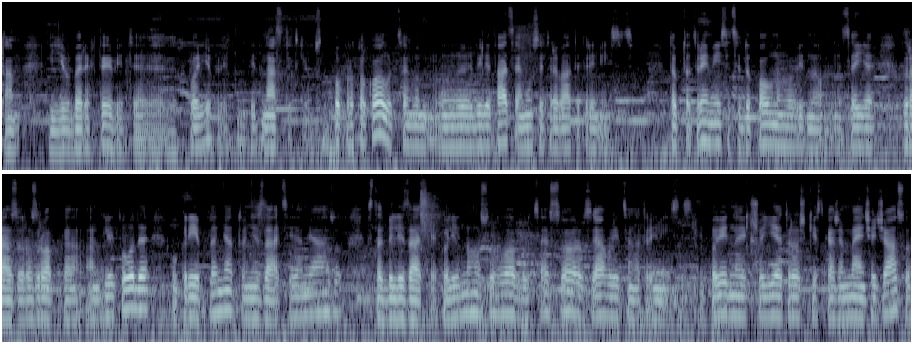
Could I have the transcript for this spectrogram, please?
там її вберегти від е, хворіб, від, від наслідків. По протоколу ця реабілітація мусить тривати три місяці. Тобто три місяці до повного відновлення. Це є зразу розробка амплітуди, укріплення, тонізація м'язу, стабілізація колінного суглобу. Це все розтягується на три місяці. Відповідно, якщо є трошки, скажімо, менше часу,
